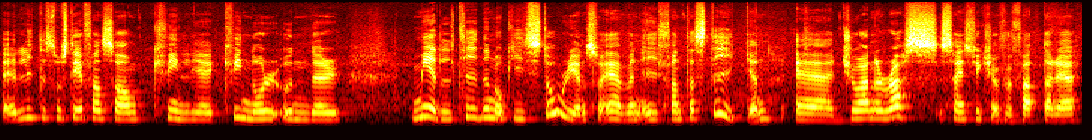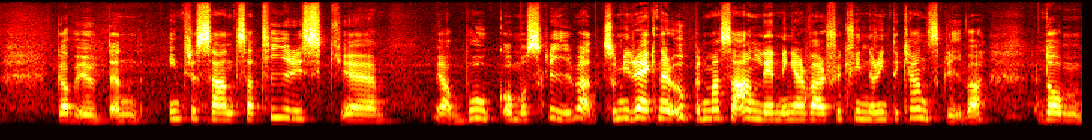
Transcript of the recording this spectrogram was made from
eh, lite som Stefan sa om kvinnliga, kvinnor under medeltiden och i historien så även i fantastiken. Eh, Joanna Russ, science fiction-författare, gav ut en intressant satirisk eh, ja, bok om att skriva som räknar upp en massa anledningar varför kvinnor inte kan skriva. De,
